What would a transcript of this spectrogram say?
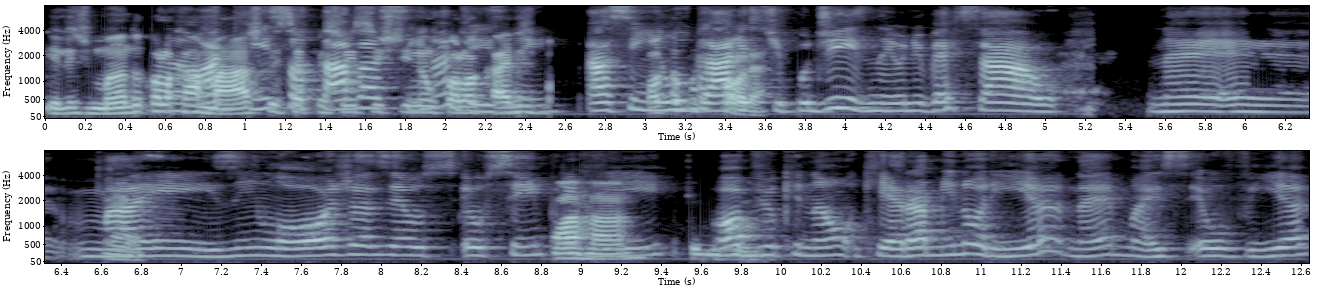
eles mandam colocar não, máscara e se a pessoa insistir em não colocar, Disney. eles Assim, em lugares tipo Disney, Universal, né? É, mas é. em lojas eu, eu sempre vi, entendi. óbvio que não, que era a minoria, né? Mas eu via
